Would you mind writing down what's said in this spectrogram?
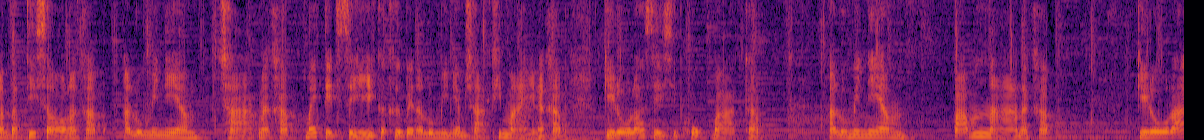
ลำดับที่ 2 นะครับอลูมิเนียมฉากนะครับ ไม่ติดสีก็คือเป็นอลูมิเนียมฉากที่ใหม่นะครับ กิโลละ 46 บาทครับ อลูมิเนียมปั๊มหนานะครับ กิโลละ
